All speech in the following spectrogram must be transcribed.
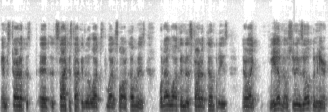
and startup is uh, Slack is talking to a lot lot of smaller companies. When I walk into startup companies, they're like, we have no things open here,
